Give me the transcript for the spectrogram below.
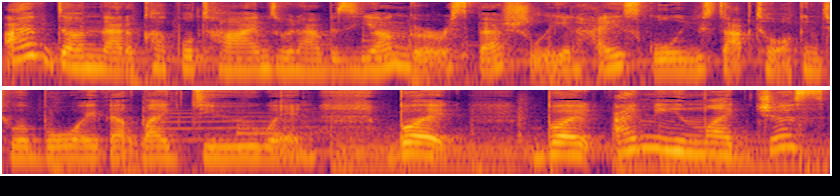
I've done that a couple times when I was younger, especially in high school. You stop talking to a boy that liked you, and but but I mean like just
